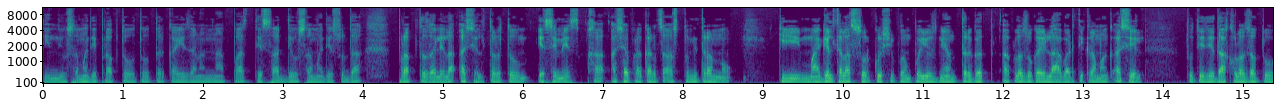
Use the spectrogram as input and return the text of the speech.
तीन दिवसामध्ये प्राप्त होतो तर काही जणांना पाच ते सात दिवसामध्ये सुद्धा प्राप्त झालेला असेल. तर तो एस एम एस हा अशा प्रकारचा असतो मित्रांनो की मागेल त्याला सौर कृषी पंप योजनेअंतर्गत आपला जो काही लाभार्थी क्रमांक असेल तो तिथे दाखवला जातो.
